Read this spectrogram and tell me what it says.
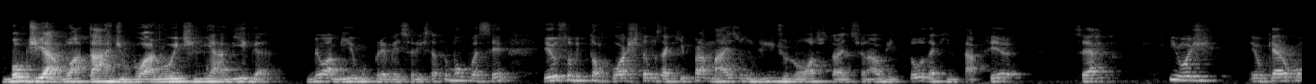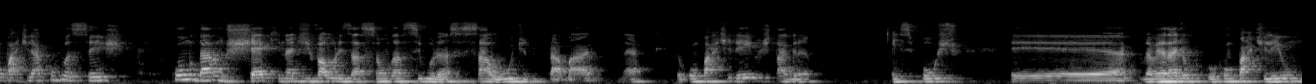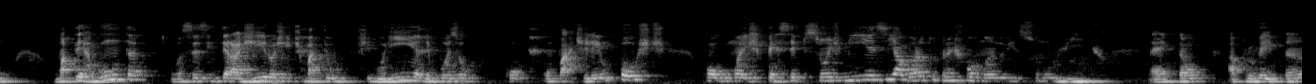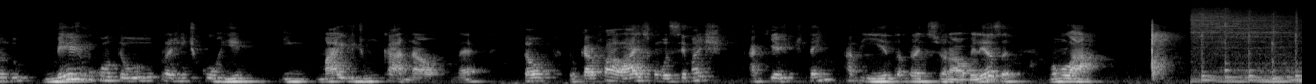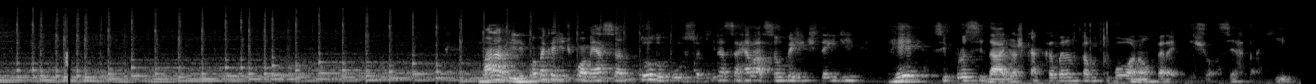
Bom dia, boa tarde, boa noite, minha amiga, meu amigo prevencionista, tudo bom com você? Eu sou Victor Costa, estamos aqui para mais um vídeo nosso tradicional de toda quinta-feira, certo? E hoje eu quero compartilhar com vocês como dar um cheque na desvalorização da segurança e saúde do trabalho, né? Eu compartilhei no Instagram esse post. É... Na verdade, eu, eu compartilhei um, uma pergunta, vocês interagiram, a gente bateu figurinha, depois eu co compartilhei um post com algumas percepções minhas e agora estou transformando isso no vídeo. Né? Então, aproveitando mesmo conteúdo para a gente correr em mais de um canal. Né? Então, eu quero falar isso com você, mas aqui a gente tem a vinheta tradicional, beleza? Vamos lá! Maravilha. Como é que a gente começa todo o curso aqui nessa relação que a gente tem de reciprocidade? Eu acho que a câmera não está muito boa, não. Peraí, deixa eu acertar aqui.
